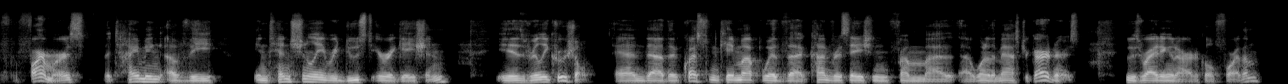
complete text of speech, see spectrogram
for farmers, the timing of the intentionally reduced irrigation is really crucial. And uh, the question came up with a conversation from uh, uh, one of the master gardeners who's writing an article for them.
